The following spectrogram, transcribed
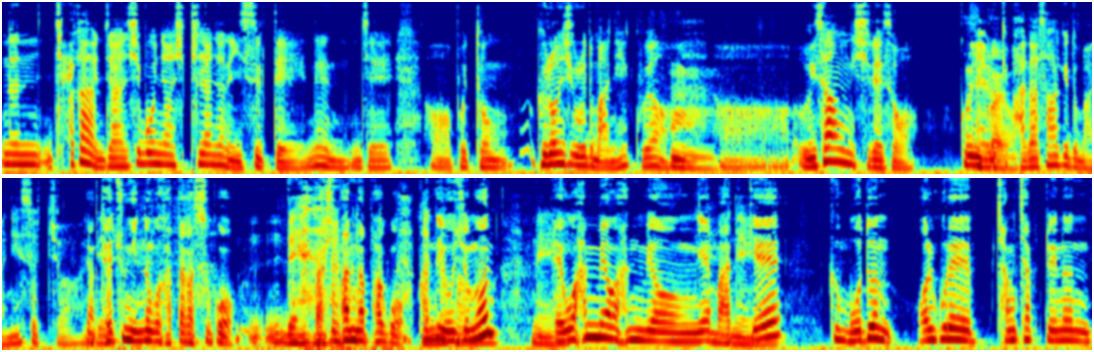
는 제가 이제 한 15년, 17년 전에 있을 때는 이제 어 보통 그런 식으로도 많이 했고요. 음. 어, 의상실에서 그러니까요. 이렇게 받아서 하기도 많이 했었죠. 그냥 대충 있는 거 갖다가 쓰고 네. 다시 반납하고. 그런데 요즘은 네. 배우 한 명한 한 명에 맞게 네. 그 모든 얼굴에 장착되는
